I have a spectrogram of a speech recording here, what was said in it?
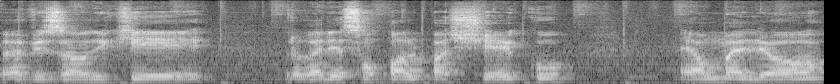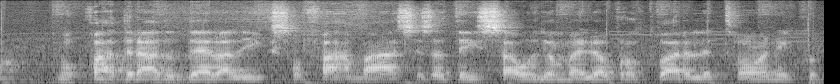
É a visão de que Drogaria São Paulo e Pacheco é o melhor no quadrado dela ali, que são farmácias. A TI Saúde é o melhor prontuário eletrônico.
